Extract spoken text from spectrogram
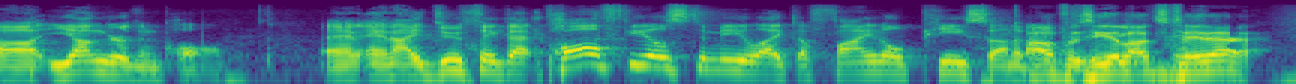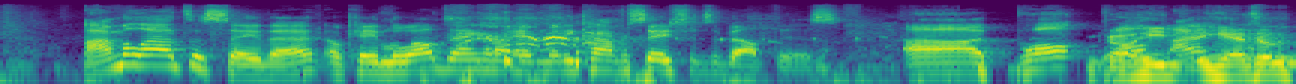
uh, younger than Paul. And and I do think that Paul feels to me like a final piece on a. Alf, is he allowed to say that? I'm allowed to say that. Okay, Luol Deng and I had many conversations about this. Uh, Paul, oh, Paul. Oh, he I, he has a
